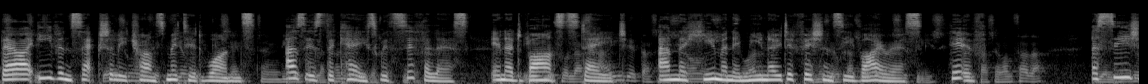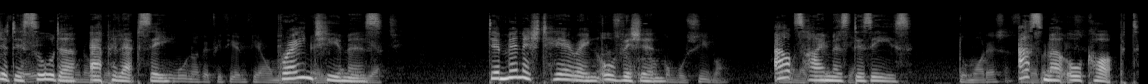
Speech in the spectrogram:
There are even sexually transmitted ones, as is the case with syphilis, in advanced stage, and the human immunodeficiency virus, HIV a seizure disorder, epilepsy, brain tumors, diminished hearing or vision, Alzheimer's disease, asthma or COPD,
